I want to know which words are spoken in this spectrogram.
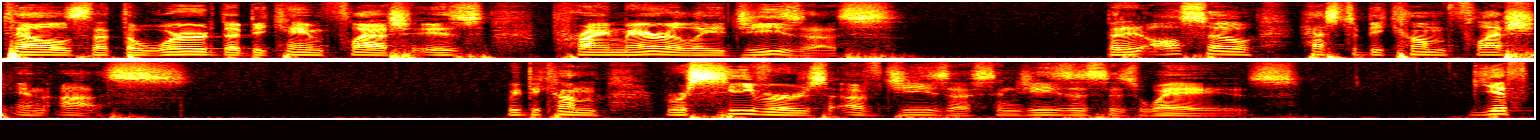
tells that the Word that became flesh is primarily Jesus, but it also has to become flesh in us. We become receivers of Jesus and Jesus' ways, gift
